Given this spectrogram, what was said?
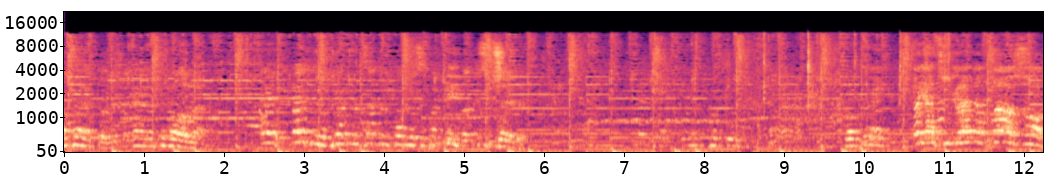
Roberto, questo cane ti molla. Metti, non ti ho pensato di quando si partiva, che succede? Ragazzi, un grande applauso!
